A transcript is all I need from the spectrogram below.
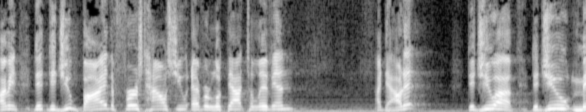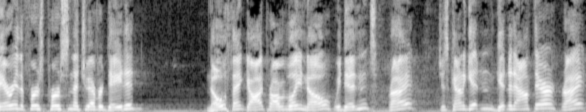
I mean, did, did you buy the first house you ever looked at to live in? I doubt it. Did you, uh, did you marry the first person that you ever dated? No, thank God, probably. No, we didn't, right? Just kind of getting, getting it out there, right?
